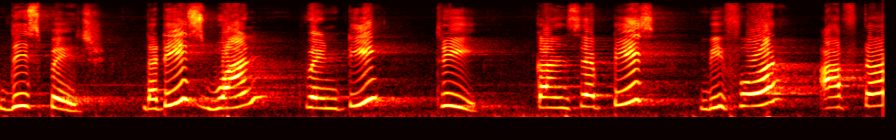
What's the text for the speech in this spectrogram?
this page that is 123 concept is before after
